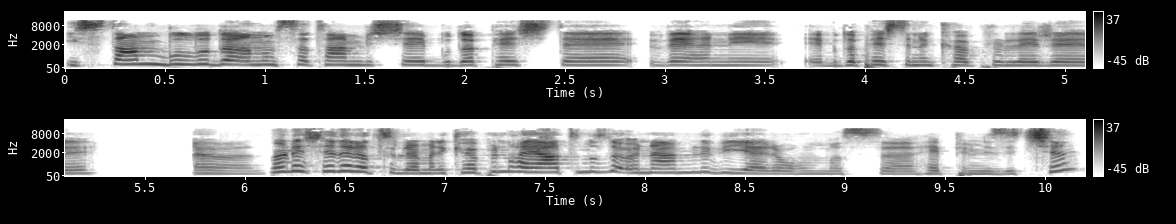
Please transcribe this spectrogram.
İstanbul'u da anımsatan bir şey. Budapeşte ve hani e, Budapeşte'nin köprüleri. Evet. Böyle şeyler hatırlıyorum. Hani köprünün hayatımızda önemli bir yer olması hepimiz için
